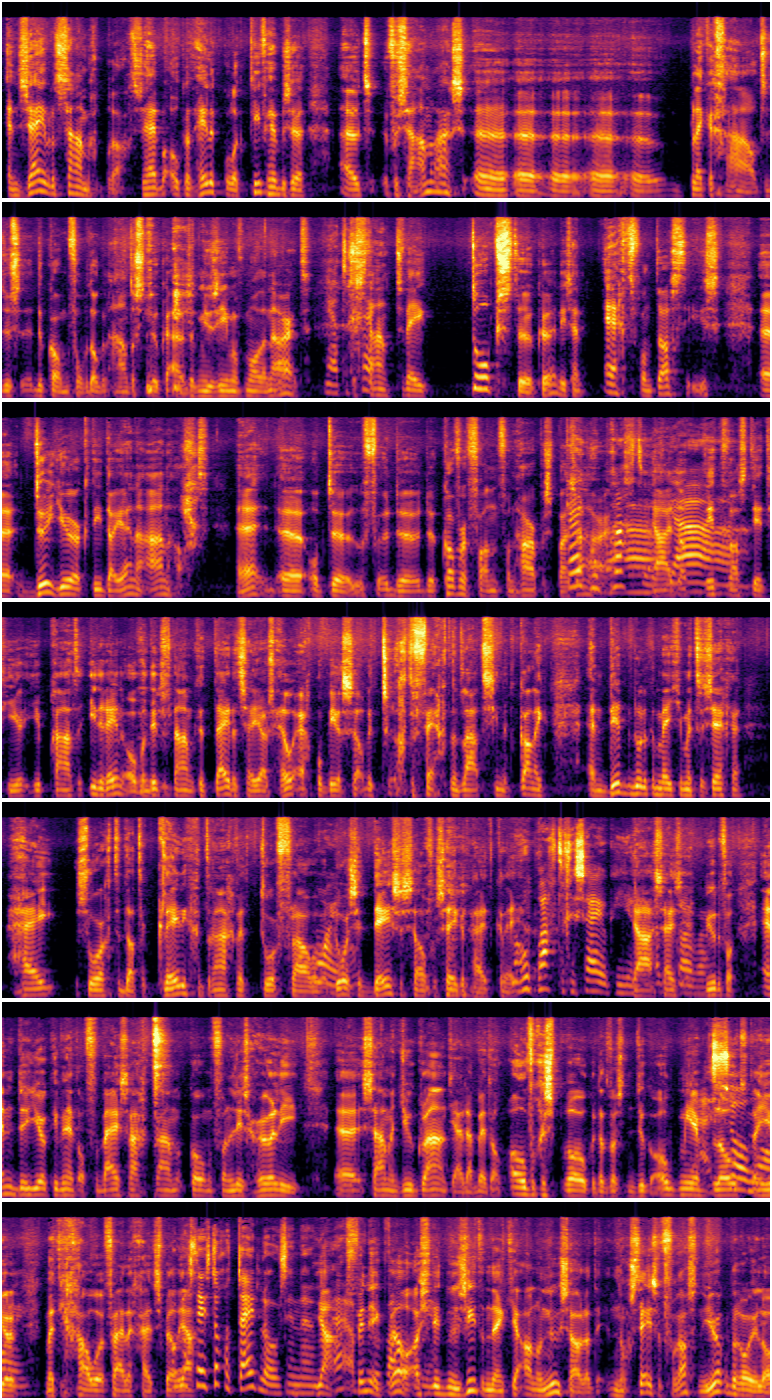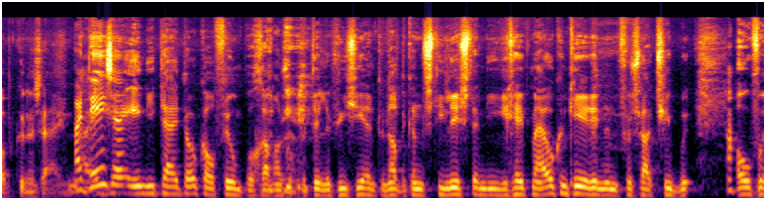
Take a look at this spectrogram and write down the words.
En zij hebben dat samengebracht. Ze hebben ook dat hele collectief hebben ze uit verzamelaarsplekken gehaald. Dus er komen bijvoorbeeld ook een aantal stukken uit het Museum of Modern Art. Ja, te er staan twee topstukken, die zijn echt fantastisch. Eh, de jurk die Diana aan had. Hè, eh, op de, de, de cover van, van Harper's Bazaar. Kijk, hoe prachtig. Ja, Ja. Dat, dit was dit. Hier, hier praat iedereen over. Want dit is namelijk de tijd dat zij juist heel erg probeert zelf weer terug te vechten. En te laten zien, dat kan ik. En dit bedoel ik een beetje met te zeggen... hij zorgde dat er kleding gedragen werd door vrouwen... Mooi, waardoor ze deze zelfverzekerdheid kregen. Maar hoe prachtig is zij ook hier? Ja, op zij is echt beautiful. En de jurk die we net al voorbij zagen kwamen- komen van Liz Hurley... eh, samen met Hugh Grant. Ja, daar werd ook over gesproken. Dat was natuurlijk ook meer Ja, bloot dan jurk. Met die gouden veiligheidsspel. Ja, nog steeds toch wat tijdloos in een. ja hè, op vind ik wel. Als je dit nu ziet, dan denk je... anno nu zou dat nog steeds een verrassende jurk op de rode loop kunnen zijn. Maar Nou, ik deze. in die tijd ook al filmprogramma's op de televisie. En toen had ik een stylist en die heeft mij ook een keer in een Versace be-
